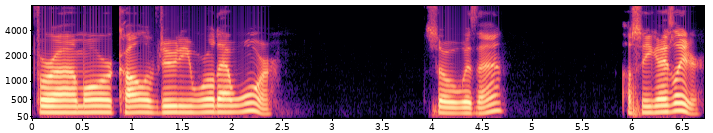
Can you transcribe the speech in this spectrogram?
for uh, more Call of Duty World at War. So with that, I'll see you guys later.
